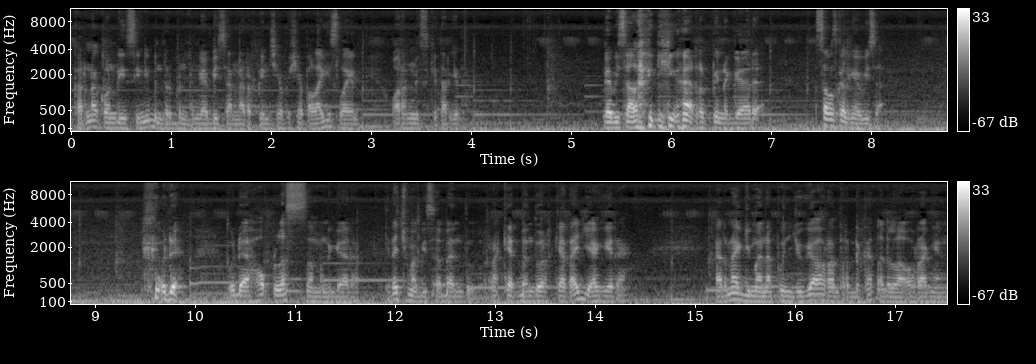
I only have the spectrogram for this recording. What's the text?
karena kondisi ini bener-bener nggak bisa ngarepin siapa-siapa lagi selain orang di sekitar kita. Nggak bisa lagi ngarepin negara. Sama sekali nggak bisa. Udah udah hopeless sama negara. Kita cuma bisa bantu rakyat bantu rakyat aja akhirnya karena gimana pun juga orang terdekat adalah orang yang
